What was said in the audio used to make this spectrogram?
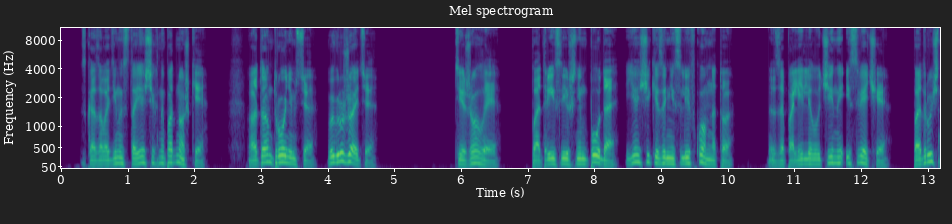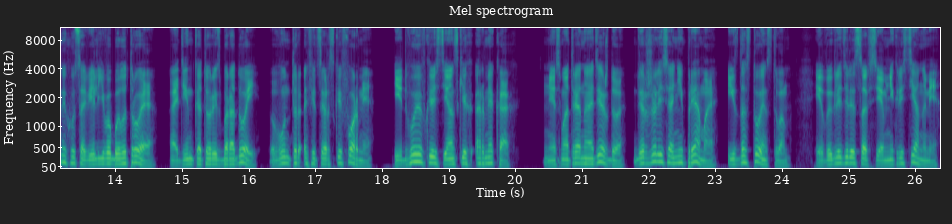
— сказал один из стоящих на подножке. «А там тронемся. Выгружайте». Тяжелые, по три с лишним пуда, ящики занесли в комнату. Запалили лучины и свечи. Подручных у Савельева было трое. Один, который с бородой, в унтер-офицерской форме, и двое в крестьянских армяках. Несмотря на одежду, держались они прямо и с достоинством, и выглядели совсем не крестьянами.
